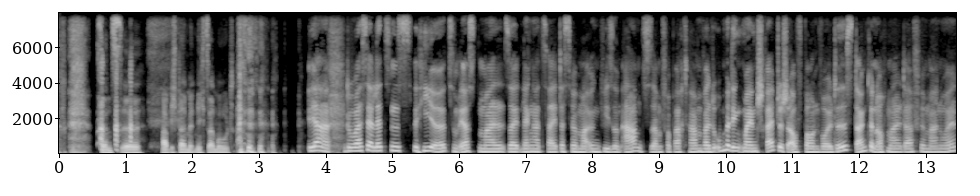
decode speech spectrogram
sonst äh, habe ich damit nichts am Hut. Ja, du warst ja letztens hier zum ersten Mal seit längerer Zeit, dass wir mal irgendwie so einen Abend zusammen verbracht haben, weil du unbedingt meinen Schreibtisch aufbauen wolltest. Danke nochmal dafür, Manuel.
